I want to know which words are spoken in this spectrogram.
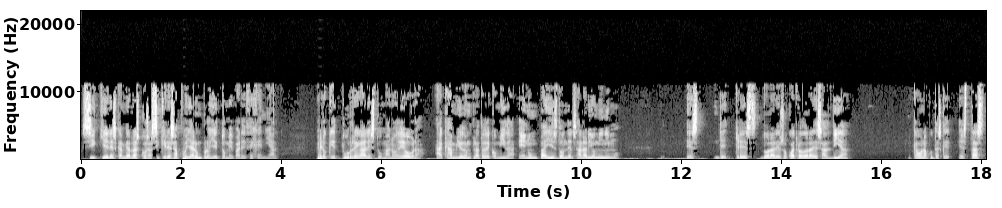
si quieres cambiar las cosas, si quieres apoyar un proyecto, me parece genial. Pero que tú regales tu mano de obra a cambio de un plato de comida en un país donde el salario mínimo es de 3 dólares o 4 dólares al día, cago en la puta, es que estás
